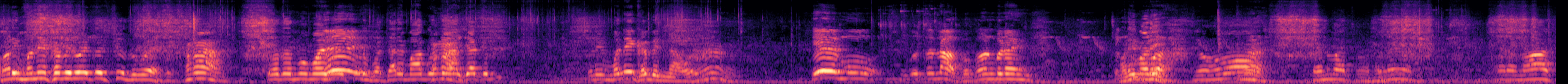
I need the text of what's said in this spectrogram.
મારી મને ખબર હોય? તો શું જોવે? તો! વધારે માગું આશા કરી. અને મને ખબર ના હોય. એ હું ના ભગવાન બનાવી મારી મારી. ધન્યવાદ મારા નાથ.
